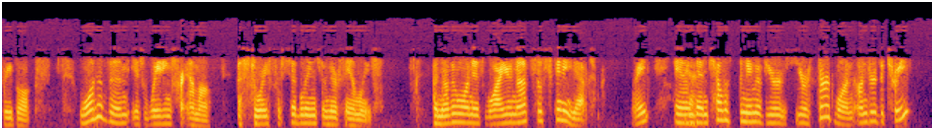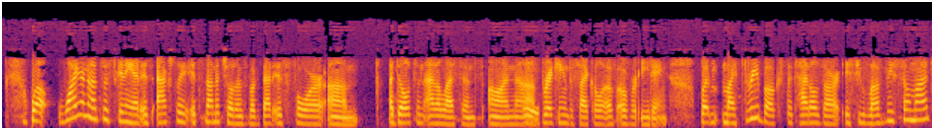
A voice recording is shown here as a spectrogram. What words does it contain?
three books. One of them is Waiting for Emma, a story for siblings and their families. Another one is why you're not so skinny yet, right? And then tell us the name of your your third one, Under the Tree. Well, why you're not so skinny yet is actually it's not a children's book. That is for um, adults and adolescents on uh, mm. breaking the cycle of overeating. But my three books, the titles are If You Love Me So Much,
